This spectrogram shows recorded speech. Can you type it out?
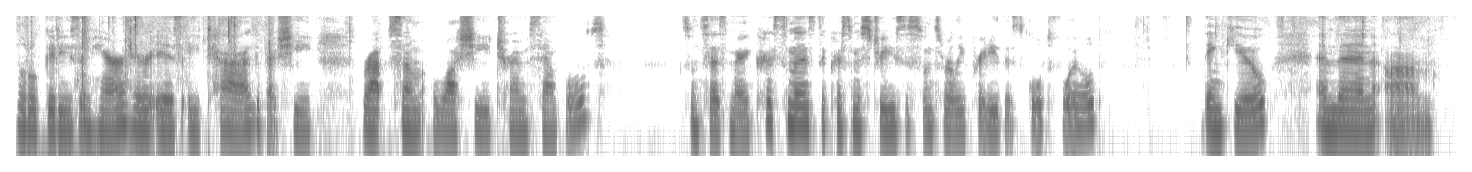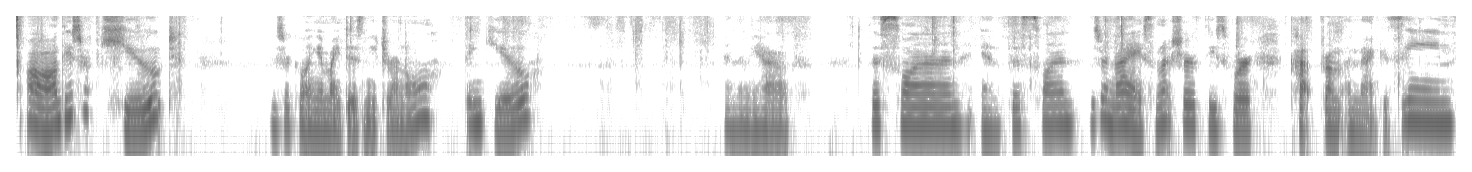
little goodies in here. Here is a tag that she wrapped some washi trim samples. This one says Merry Christmas, the Christmas trees. This one's really pretty, this gold foiled. Thank you. And then, um, aw, these are cute. These are going in my Disney journal. Thank you. And then we have this one and this one. These are nice. I'm not sure if these were cut from a magazine,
